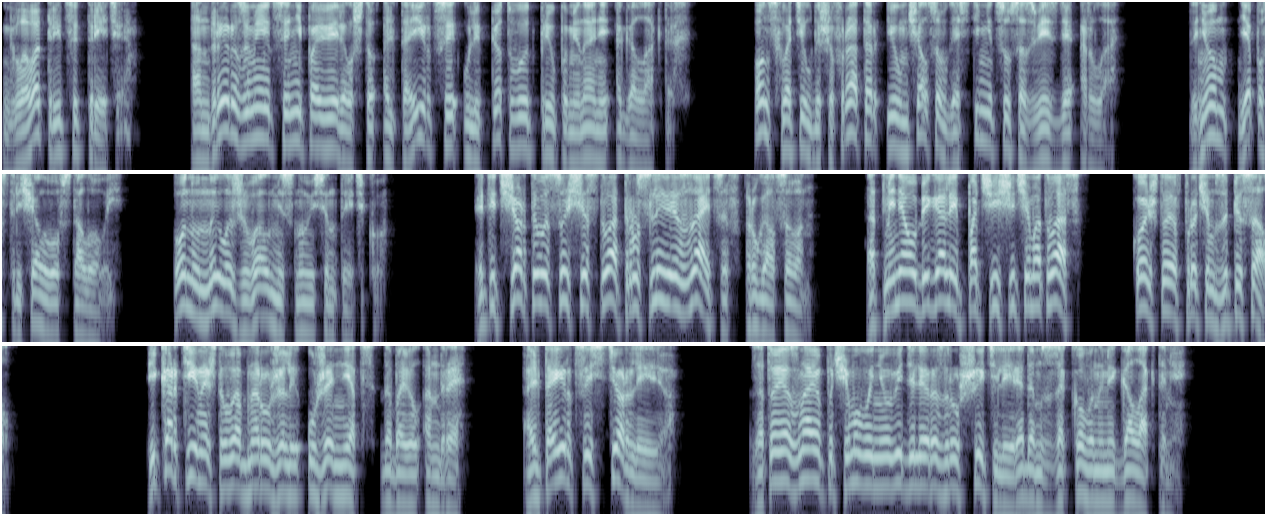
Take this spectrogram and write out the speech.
Глава 33. Андре, разумеется, не поверил, что альтаирцы улепетывают при упоминании о галактах. Он схватил дешифратор и умчался в гостиницу «Созвездие Орла». Днем я повстречал его в столовой. Он уныло жевал мясную синтетику. «Эти чертовы существа трусливее зайцев!» — ругался он. «От меня убегали почище, чем от вас. Кое-что я, впрочем, записал. «И картины, что вы обнаружили, уже нет», — добавил Андре. «Альтаирцы стерли ее. Зато я знаю, почему вы не увидели разрушителей рядом с закованными галактами.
